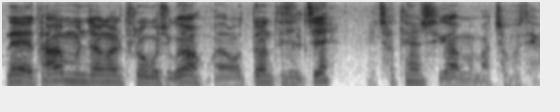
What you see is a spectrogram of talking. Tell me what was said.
네, 다음 문장을 들어보시고요. 과연 어떤 뜻일지 차태현 씨가 한번 맞춰보세요.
